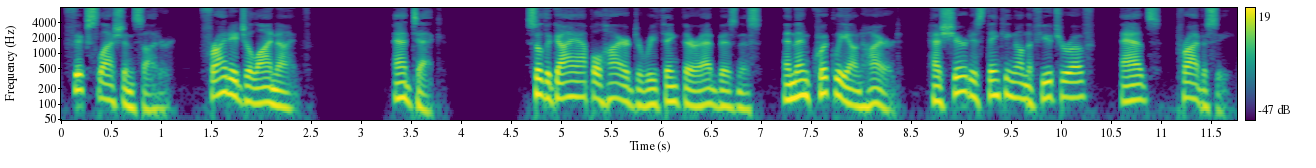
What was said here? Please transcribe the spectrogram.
Fix slash Insider, Friday, July 9th. Ad Tech. So the guy Apple hired to rethink their ad business, and then quickly unhired, has shared his thinking on the future of ads, privacy.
